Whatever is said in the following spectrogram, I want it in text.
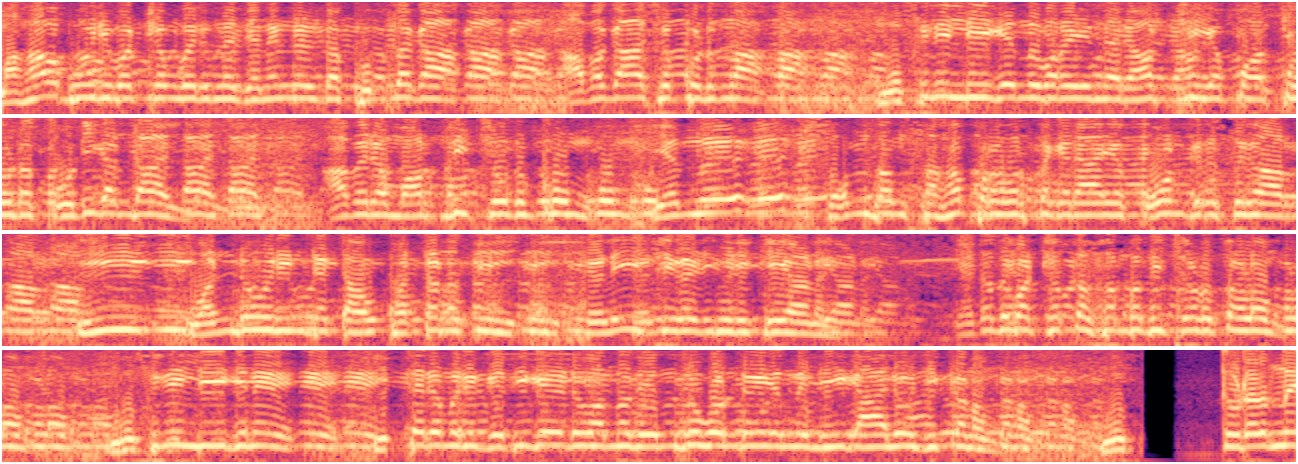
മഹാഭൂരിപക്ഷം വരുന്ന ജനങ്ങളുടെ കുത്തക അവകാശപ്പെടുന്ന മുസ്ലിം ലീഗ് എന്ന് പറയുന്ന രാഷ്ട്രീയ പാർട്ടിയുടെ കൊടി കണ്ടാൽ അവരെ മർദ്ദിച്ചൊതുക്കും എന്ന് സ്വന്തം സഹപ്രവർത്തകരായ കോൺഗ്രസുകാർ ഈ വണ്ടൂരിന്റെ പട്ടണത്തിൽ തെളിയിച്ചു കഴിഞ്ഞിരിക്കുകയാണ്. ഇടതുപക്ഷത്തെ സംബന്ധിച്ചിടത്തോളം മുസ്ലിം ലീഗിന് ഇത്തരമൊരു ഗതികേട് വന്നത് എന്തുകൊണ്ട് എന്ന് ലീഗ് ആലോചിക്കണം. തുടർന്ന്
